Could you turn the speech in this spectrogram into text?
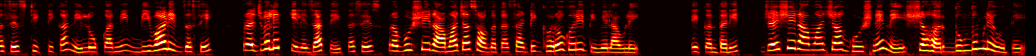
तसेच ठिकठिकाणी लोकांनी दिवाळीत जसे प्रज्वलित केले जाते तसेच प्रभू श्रीरामाच्या स्वागतासाठी घरोघरी दिवे लावले. एकंदरीत जय श्रीरामाच्या घोषणेने शहर दुमदुमले होते.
